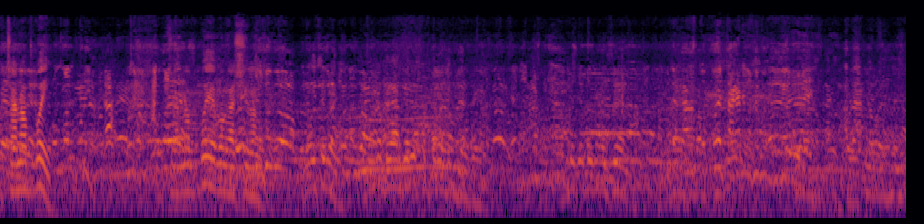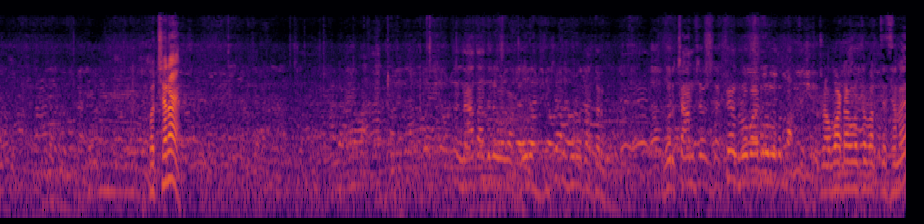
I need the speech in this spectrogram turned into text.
পঁচানব্বই। পঁচানব্বই এবং আশি ভাঙ টাকা বাড়তেছে রবাটা মতো পারতেছে। না?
